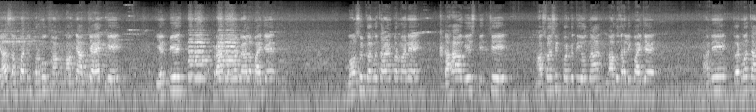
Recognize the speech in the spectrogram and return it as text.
या संपातील प्रमुख माग मागण्या आमच्या आहेत की N P H PRAN number मिळाला पाहिजे. महसूल कर्मचाऱ्यांप्रमाणे दहा वीस तीसची आश्वासित प्रगती योजना लागू झाली पाहिजे. आणि कर्मचा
